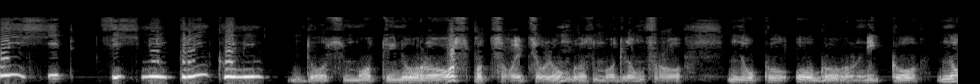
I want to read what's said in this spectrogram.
richit sich nil trinconim. Dos motinuros pozoilzolungos modlung fro, noco ogor nico no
